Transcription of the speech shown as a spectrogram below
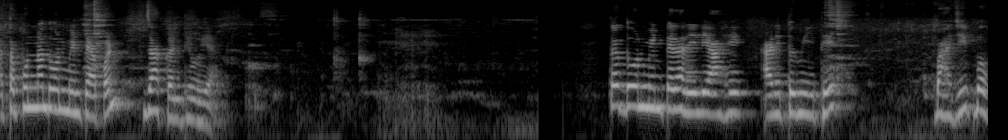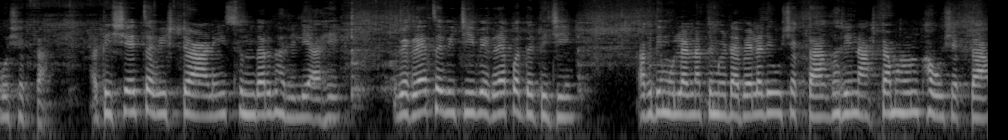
आता पुन्हा दोन मिनटे आपण झाकण ठेवूया. तर दोन मिनटं झालेली आहे आणि तुम्ही इथे भाजी बघू शकता. अतिशय चविष्ट आणि सुंदर झालेली आहे. वेगळ्या चवीची वेगळ्या पद्धतीची. अगदी मुलांना तुम्ही डब्याला देऊ शकता घरी नाश्ता म्हणून खाऊ शकता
